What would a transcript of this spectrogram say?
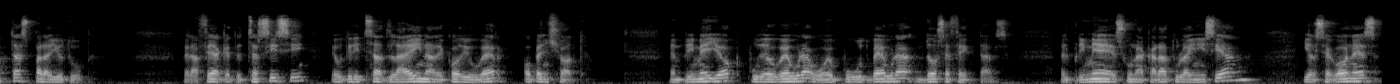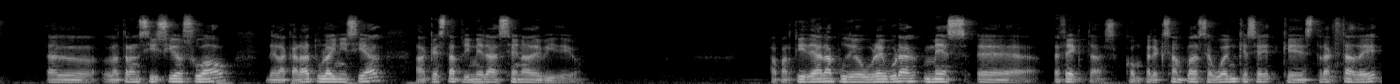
aptes per a YouTube. Per a fer aquest exercici he utilitzat l'eina de codi obert OpenShot. En primer lloc podeu veure o heu pogut veure dos efectes. El primer és una caràtula inicial i el segon és el, la transició suau de la caràtula inicial a aquesta primera escena de vídeo. A partir d'ara podeu veure més eh, efectes, com per exemple el següent que, se, que es tracta de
